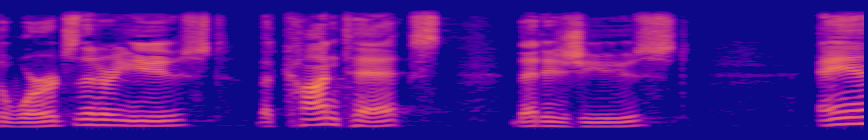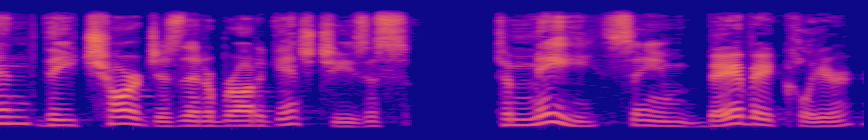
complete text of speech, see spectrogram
the words that are used, the context that is used, and the charges that are brought against Jesus, to me, seem very, very clear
